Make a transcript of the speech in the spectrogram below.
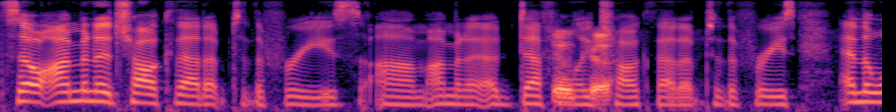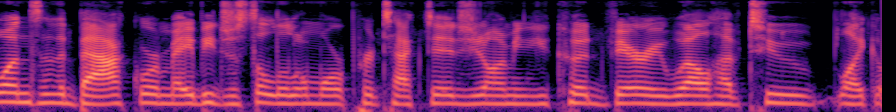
So I'm going to chalk that up to the freeze. Um, I'm going to definitely Okay. chalk that up to the freeze. And the ones in the back were maybe just a little more protected. You know, I mean, you could very well have two, like a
